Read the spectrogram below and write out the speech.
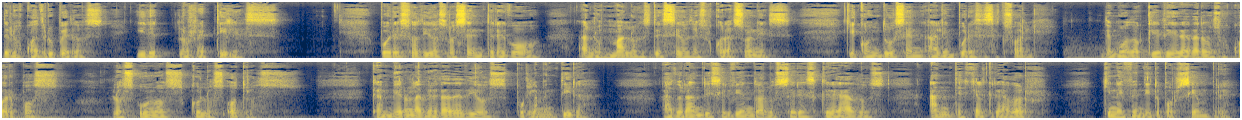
de los cuadrúpedos y de los reptiles. Por eso Dios los entregó a los malos deseos de sus corazones, que conducen a la impureza sexual, de modo que degradaron sus cuerpos los unos con los otros. Cambiaron la verdad de Dios por la mentira adorando y sirviendo a los seres creados antes que al Creador, quien es bendito por siempre.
